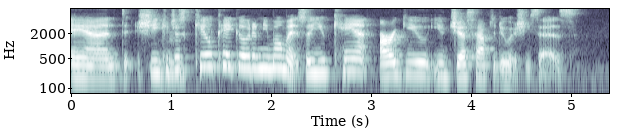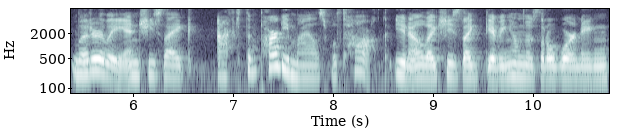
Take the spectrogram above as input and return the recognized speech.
and she could Mhm. just kill Keiko at any moment. So you can't argue, you just have to do what she says. Literally, and she's like, after the party, Miles will talk. You know, like she's like giving him those little warning,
